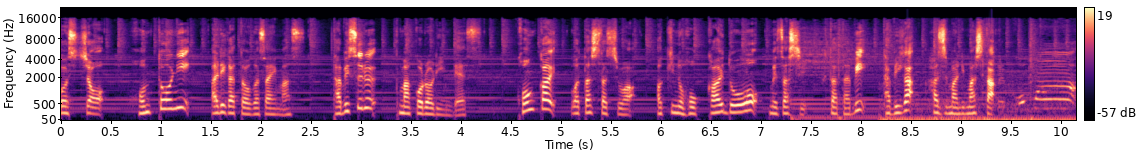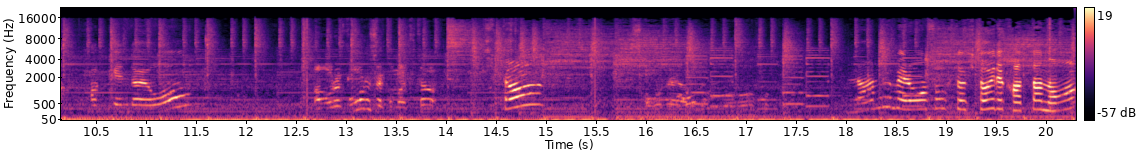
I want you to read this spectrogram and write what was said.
ご視聴本当にありがとうございます。旅するくまコロリンです。今回私たちは秋の北海道を目指し再び旅が始まりましたセコマ発見だよあ、俺ゴールセコマ来た。来た？なんでメロンソフト一人で買ったの？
